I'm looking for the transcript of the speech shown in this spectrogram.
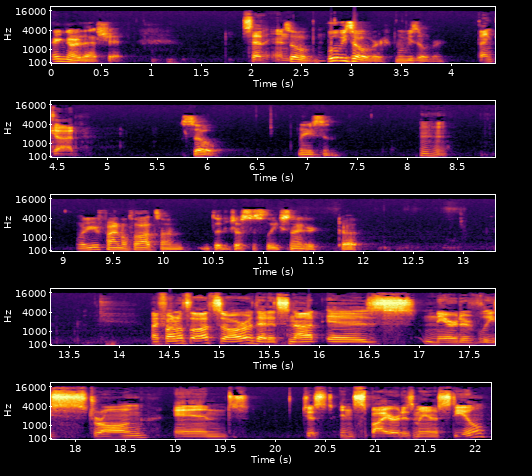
Ignore that shit. Said and So, movie's over. Movie's over. thank God. So, Mason, Mhm. what are your final thoughts on the Justice League Snyder cut? My final thoughts are that it's not as narratively strong and just inspired as Man of Steel,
